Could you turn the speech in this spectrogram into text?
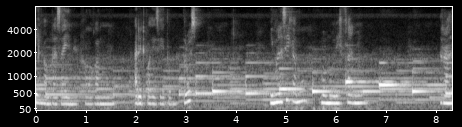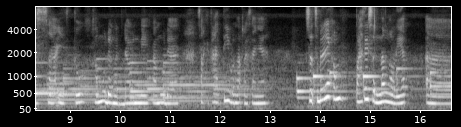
yang kamu rasain ya kalau kamu ada di posisi itu. Terus gimana sih kamu memulihkan rasa itu? Kamu udah ngedown nih kamu udah sakit hati banget rasanya. Se- sebenarnya kamu pasti seneng ngelihat eh,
